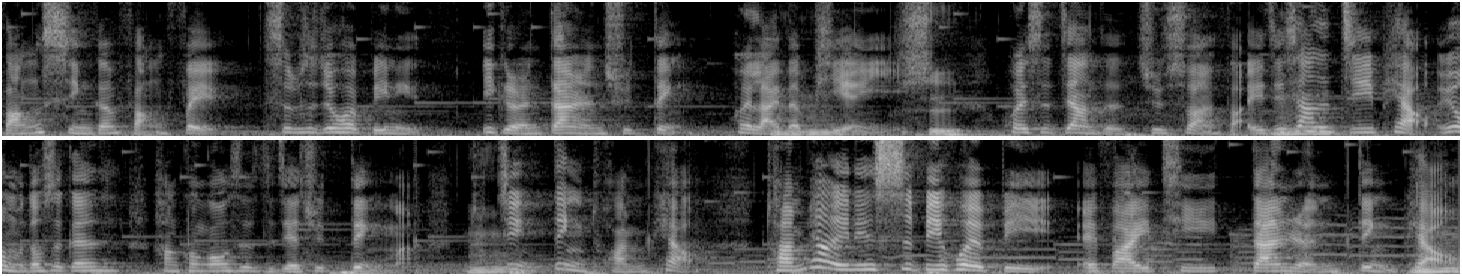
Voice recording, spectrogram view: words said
房型跟房费是不是就会比你一个人单人去订会来的便宜？是，会是这样子去算法，以及像是机票，因为我们都是跟航空公司直接去订嘛，订订团票，团票一定势必会比 FIT 单人订票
